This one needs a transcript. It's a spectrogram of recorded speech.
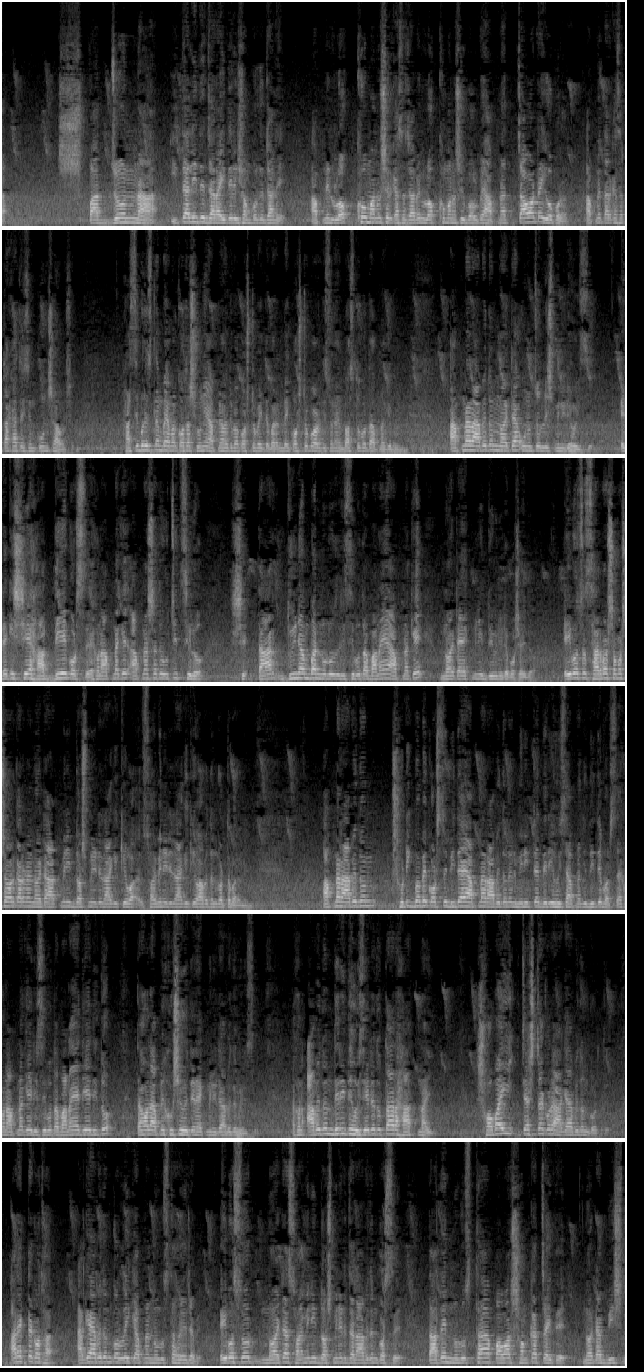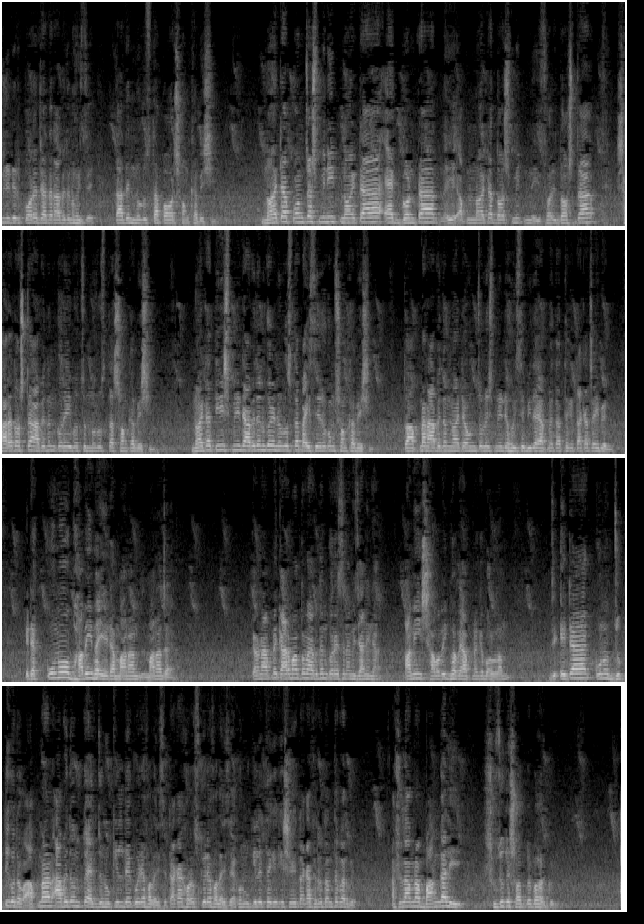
পাঁচজন না, ইতালিতে যারা ইতালি সম্পর্কে জানে, আপনি লক্ষ মানুষের কাছে যাবেন, লক্ষ মানুষই বলবে, আপনার চাওয়াটাই অপরাধ। আপনি তার কাছে টাকা চাইছেন, কোন সাহসে? হাসিবুল ইসলাম ভাই আমার কথা শুনে আপনি হয়তো বা কষ্ট পাইতে পারেন ভাই, কষ্ট পাওয়ার কিছু নাই, বাস্তবতা আপনাকে বলি। আপনার আবেদন নয়টা উনচল্লিশ মিনিটে হয়েছে এটা কি সে হাত দিয়ে করছে? এখন আপনাকে, আপনার সাথে উচিত ছিল সে তার দুই নাম্বার নুডল রিসিভোটা বানায় আপনাকে নয়টা এক মিনিট, দুই মিনিটে বসাই দেওয়া। এই বছর সার্ভার সমস্যা হওয়ার কারণে নয়টা আট মিনিট, দশ মিনিটের আগে কেউ, ছয় মিনিটের আগে কেউ আবেদন করতে পারেনি। আপনার আবেদন সঠিকভাবে করছে, বিদায় আপনার আবেদনের মিনিটটা দেরি হয়েছে, আপনাকে দিতে পারছে। এখন আপনাকে রিসিভোটা বানায় দিয়ে দিত, তাহলে আপনি খুশি হইতেন এক মিনিটে আবেদন হয়েছে। এখন আবেদন দেরিতে হয়েছে, এটা তো তার হাত নাই। সবাই চেষ্টা করে আগে আবেদন করতে। আরেকটা কথা, আগে আবেদন করলেই কি আপনার নুলুস্থা হয়ে যাবে? এই বছর নয়টা ছয় মিনিট, দশ মিনিট যারা আবেদন করছে, তাদের নুলুস্থা পাওয়ার সংখ্যার চাইতে নয়টা বিশ মিনিটের পরে যাদের আবেদন হয়েছে, তাদের নুলুস্থা পাওয়ার সংখ্যা বেশি। নয়টা পঞ্চাশ মিনিট, নয়টা এক ঘণ্টা আপনার নয়টা দশ মিনিট সরি দশটা, সাড়ে দশটা আবেদন করে এই বছর নুরুস্তার সংখ্যা বেশি। নয়টা তিরিশ মিনিট আবেদন করে নুরুস্তা পাইছে এরকম সংখ্যা বেশি। তো আপনার আবেদন নয়টা উনচল্লিশ মিনিটে হয়েছে বিদায়, আপনি তার থেকে টাকা চাইবেন। এটা কোনোভাবেই ভাই এটা মানা মানা যায় না। কারণ আপনি কার মাধ্যমে আবেদন করেছেন আমি জানি না। আমি স্বাভাবিকভাবে আপনাকে বললাম যে এটা কোনো যুক্তিগত, আপনার আবেদন তো একজন উকিল দিয়ে করে ফেলাইছে, টাকা খরচ করে ফেলাইছে, এখন উকিলের থেকে কি সেই টাকা ফেরত আনতে পারবে? আসলে আমরা বাঙালি সুযোগে সদ্ব্যবহার করি।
